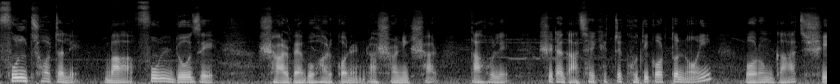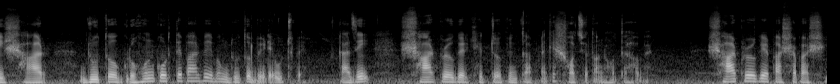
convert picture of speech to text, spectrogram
ফুল ছটালে বা ফুল ডোজে সার ব্যবহার করেন, রাসায়নিক সার, তাহলে সেটা গাছের ক্ষেত্রে ক্ষতিকর তো নয় বরং গাছ সেই সার দ্রুত গ্রহণ করতে পারবে এবং দ্রুত বেড়ে উঠবে। কাজেই সার প্রয়োগের ক্ষেত্রেও কিন্তু আপনাকে সচেতন হতে হবে। সার প্রয়োগের পাশাপাশি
